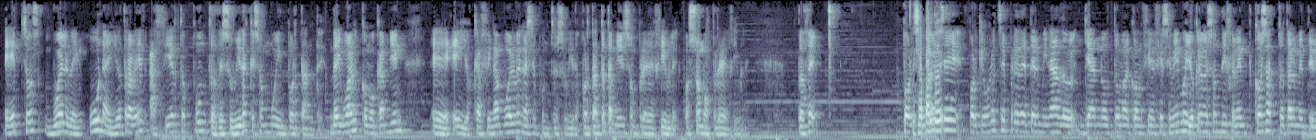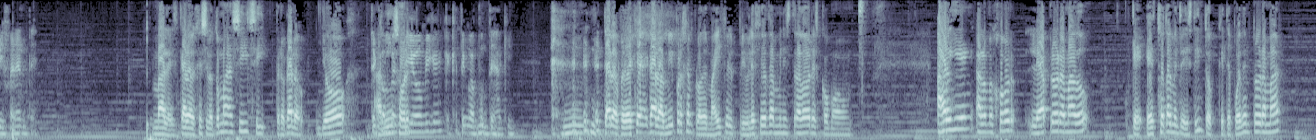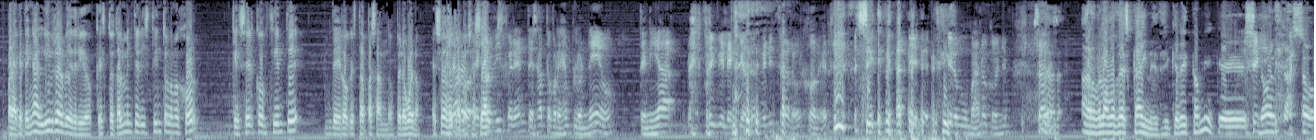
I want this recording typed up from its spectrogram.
estos vuelven una y otra vez a ciertos puntos de su vida que son muy importantes. Da igual cómo cambien eh, ellos, que al final vuelven a ese punto de su vida. Por tanto, también son predecibles, o somos predecibles. Entonces, porque, Esa uno, parte- esté, porque uno esté predeterminado ya no toma conciencia de sí mismo, yo creo que son diferentes, cosas totalmente diferentes. Vale, claro, es que si lo tomas así, sí, pero claro, yo... ¿Te a mí convenció, sobre... Miguel? Que es que tengo apuntes aquí. Mm, Claro, pero es que, claro, a mí, por ejemplo, de Maíz el privilegio de administrador es como... Alguien a lo mejor le ha programado que es totalmente distinto, que te pueden programar para que tengas libre albedrío, que es totalmente distinto a lo mejor que ser consciente de lo que está pasando. Pero bueno, eso es Claro, otra cosa. es, que diferente, exacto. Por ejemplo, Neo tenía el privilegio de administrador, joder. Sí. era un humano, coño. Hablamos de Skynet, si queréis también, que Sí. no el caso.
